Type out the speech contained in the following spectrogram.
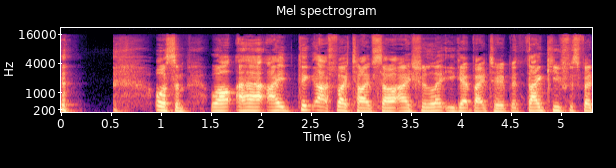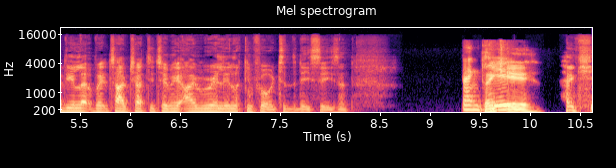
idea awesome. Well, uh, I think that's my time, so I shall let you get back to it. But thank you for spending a little bit of time chatting to me. I'm really looking forward to the new season. Thank, thank you. you Thank you.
